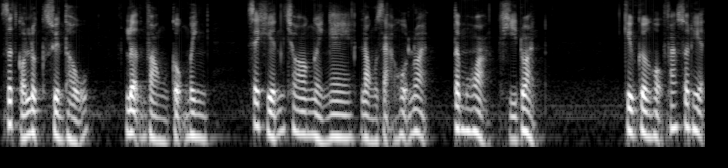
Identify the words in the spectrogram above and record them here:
rất có lực xuyên thấu Lượn vòng cộng minh sẽ khiến cho người nghe lòng dạ hỗn loạn, tâm hoảng, khí đoạn Kim cường hộ pháp xuất hiện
